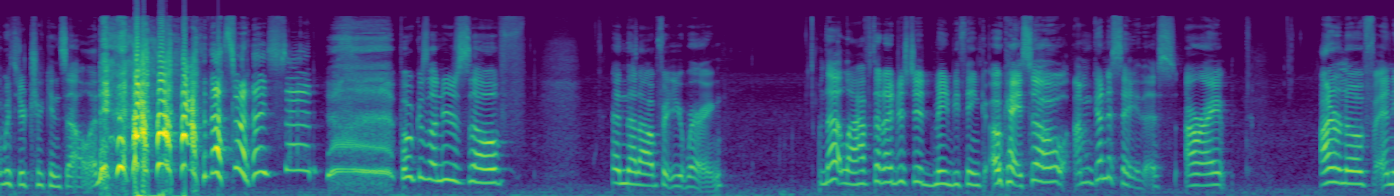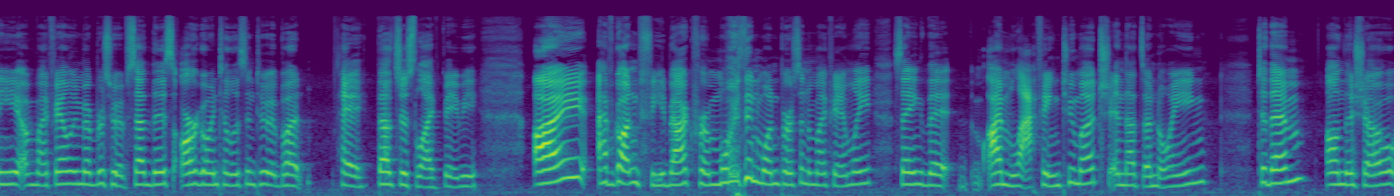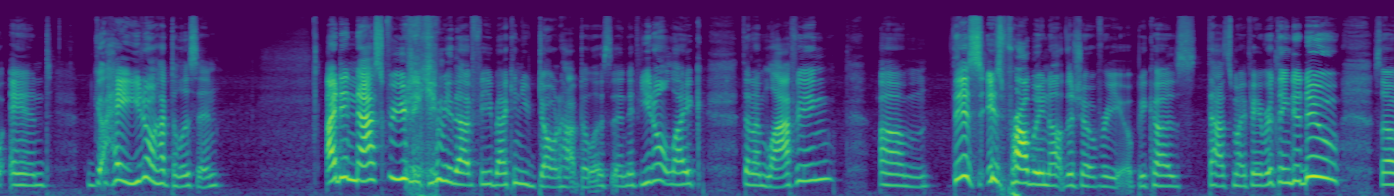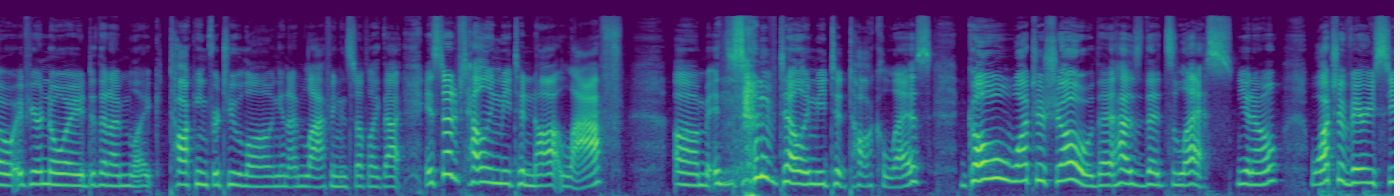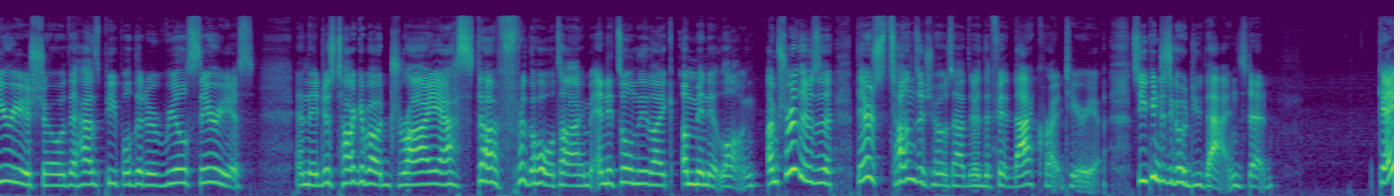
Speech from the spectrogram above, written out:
With your chicken salad. That's what I said. Focus on yourself and that outfit you're wearing. That laugh that I just did made me think, okay, so I'm gonna say this, alright? I don't know if any of my family members who have said this are going to listen to it, but hey, that's just life, baby. I have gotten feedback from more than one person in my family saying that I'm laughing too much and that's annoying to them on the show. And hey, you don't have to listen. I didn't ask for you to give me that feedback and you don't have to listen. If you don't like that I'm laughing, um, this is probably not the show for you because that's my favorite thing to do. So if you're annoyed that I'm like talking for too long and I'm laughing and stuff like that, instead of telling me to not laugh, um, instead of telling me to talk less, go watch a show that has that's less, you know? Watch a very serious show that has people that are real serious and they just talk about dry ass stuff for the whole time and it's only like a minute long. I'm sure there's a there's tons of shows out there that fit that criteria. So you can just go do that instead. Okay?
